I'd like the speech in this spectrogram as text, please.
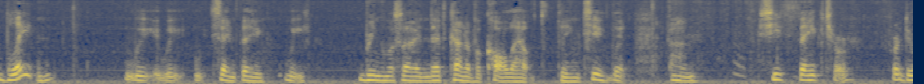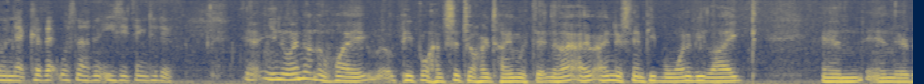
blatant, we, we same thing. We bring them aside, and that's kind of a call out thing too. But um, she thanked her for doing that because that was not an easy thing to do. Yeah, you know, I don't know why people have such a hard time with it. Now, I, I understand people want to be liked, and and there are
